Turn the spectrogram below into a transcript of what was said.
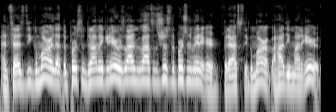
And says the Gemara that the person who did not make an Erev is allowed to be Mevatel Rishos the person who made an Erev. But ask the Gemara, Bahadi Man Erev.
